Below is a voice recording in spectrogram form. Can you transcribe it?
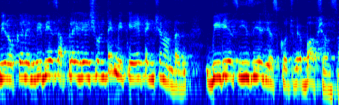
మీరు ఒకవేళ ఎంబీబీఎస్ అప్లై చేసి ఉంటే మీకు ఏ టెన్షన్ ఉండదు. బీడీఎస్ ఈజీగా చేసుకోవచ్చు web options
